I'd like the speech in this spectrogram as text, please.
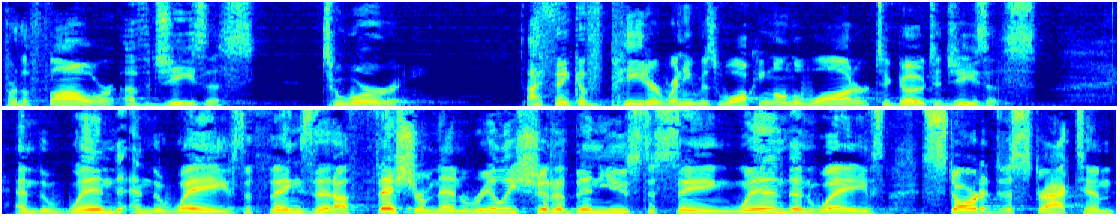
for the follower of Jesus to worry. I think of Peter when he was walking on the water to go to Jesus and the wind and the waves, the things that a fisherman really should have been used to seeing, wind and waves, started to distract him.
